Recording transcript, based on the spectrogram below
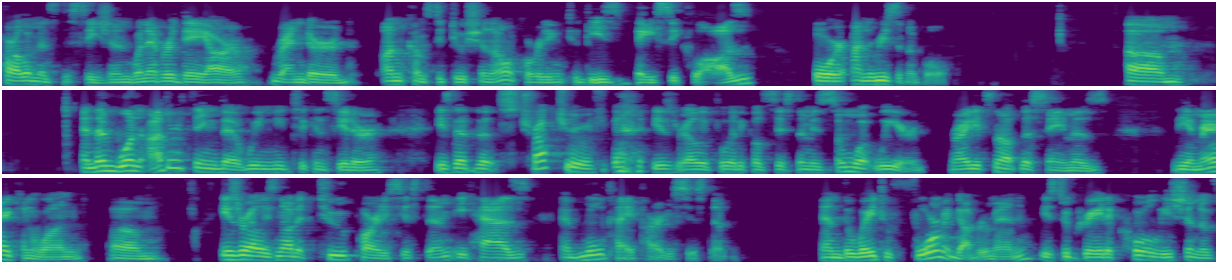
Parliament's decision whenever they are rendered unconstitutional according to these basic laws or unreasonable. Um, and then one other thing that we need to consider is that the structure of Israeli political system is somewhat weird, right? It's not the same as the American one. Um, Israel is not a two-party system; it has a multi-party system. And the way to form a government is to create a coalition of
